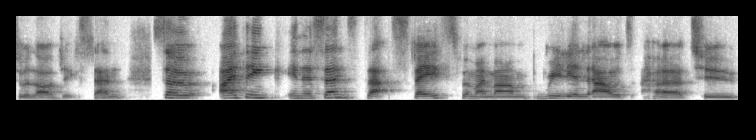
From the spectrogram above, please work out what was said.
to a large extent. So I think, in a sense, that space for my mum really allowed her to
